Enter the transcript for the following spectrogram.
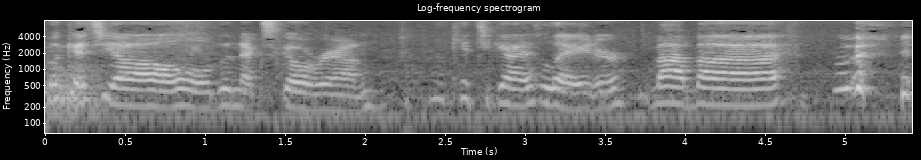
We'll catch y'all the next go around. I'll catch you guys later. Bye bye.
